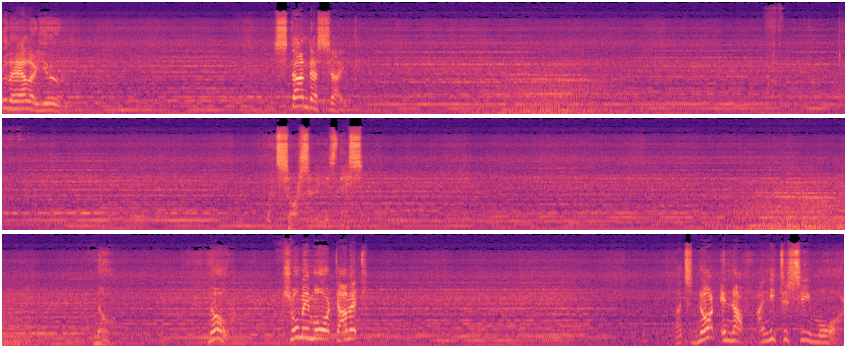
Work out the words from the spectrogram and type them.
Who the hell are you? Stand aside. What sorcery is this? No. No! Show me more, damn it! That's not enough. I need to see more.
